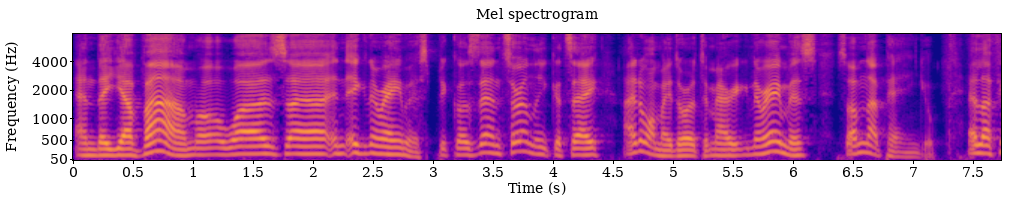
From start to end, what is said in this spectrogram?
and the yavam was uh, an ignoramus, because then certainly you could say, I don't want my daughter to marry ignoramus, so I'm not paying you. But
